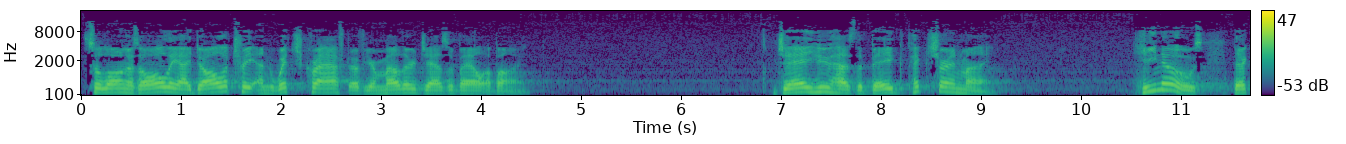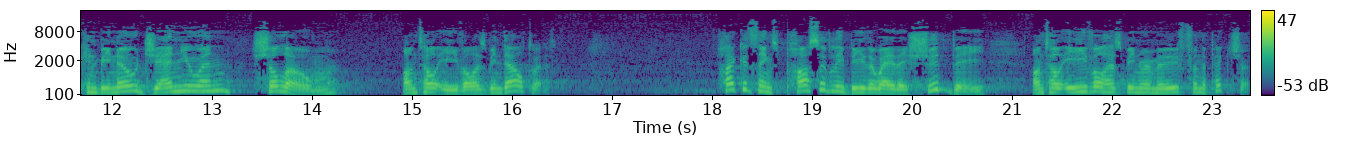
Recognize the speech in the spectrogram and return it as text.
so long as all the idolatry and witchcraft of your mother Jezebel abound? Jehu has the big picture in mind. He knows there can be no genuine shalom until evil has been dealt with. How could things possibly be the way they should be until evil has been removed from the picture?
